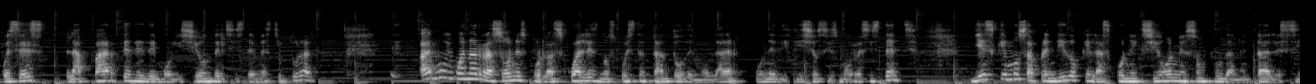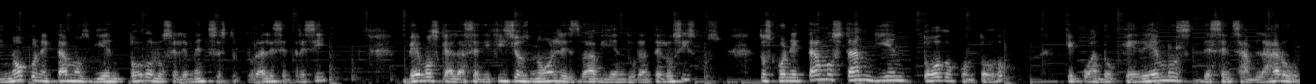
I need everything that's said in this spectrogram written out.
pues es la parte de demolición del sistema estructural hay muy buenas razones por las cuales nos cuesta tanto demoler un edificio sismo resistente. Y es que hemos aprendido que las conexiones son fundamentales. Si no conectamos bien todos los elementos estructurales entre sí, vemos que a los edificios no les va bien durante los sismos. Entonces conectamos tan bien todo con todo que cuando queremos desensamblar o,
